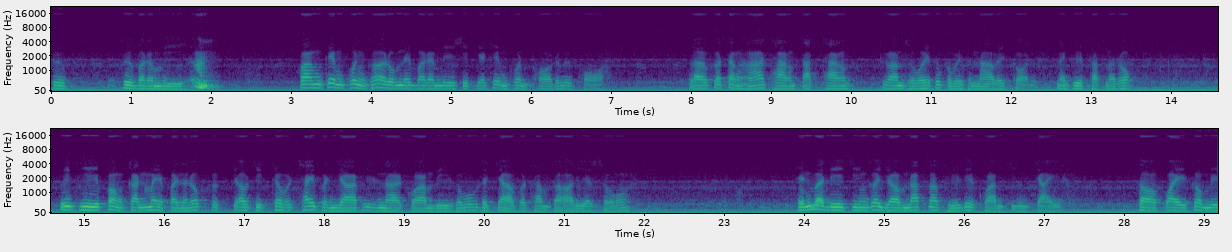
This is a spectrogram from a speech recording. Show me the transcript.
คือคือบารมี ความเข้มข้นของอารมณ์ในบารมีสิบจะเข้มข้นพอหรือไม่พอ เราก็ต้องหาทางตัดทางการเสวยทุกขเวทนาไว้ก่อน นั่นคือตัดนรก วิธีป้องกันไม่ไปนรกก็เอาจิตเข้าใช้ปัญญาพิจารณาความดีของพระพุทธเจ้าพระธรรมพระอริยสงฆ์ ห็นว่าดีจริงก็ยอมรับนับถือด้วยความจริงใจ ต่อไปก็มี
